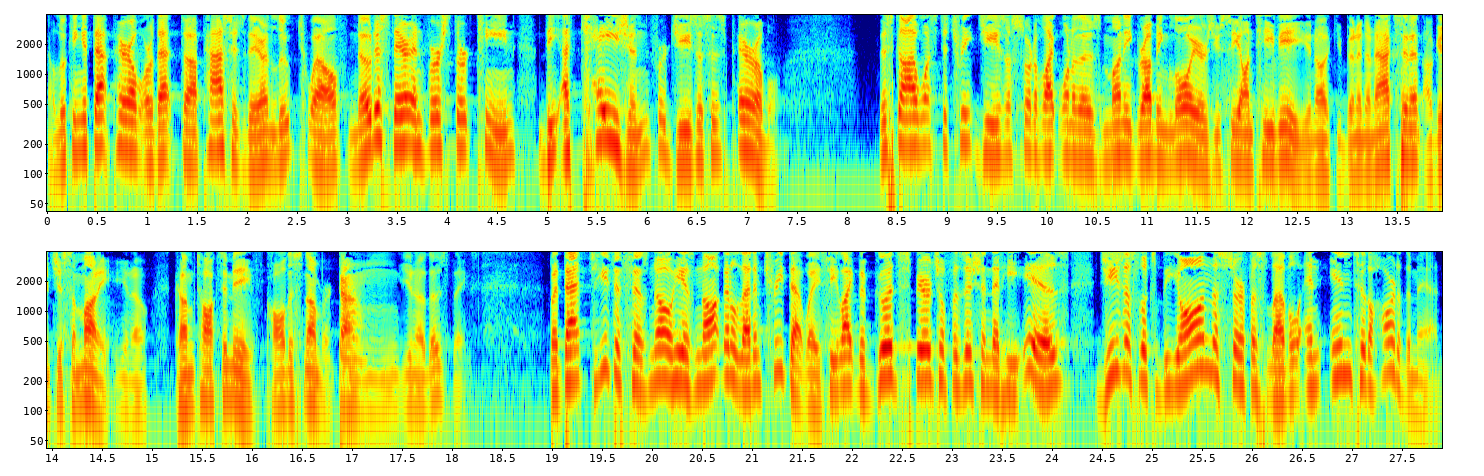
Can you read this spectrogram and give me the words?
Now, looking at that parable or that uh, passage there in Luke 12, notice there in verse 13 the occasion for Jesus' parable. This guy wants to treat Jesus sort of like one of those money grubbing lawyers you see on TV. You know, like you've been in an accident, I'll get you some money. You know, come talk to me, call this number, dung, you know, those things. But that Jesus says, no, he is not going to let him treat that way. See, like the good spiritual physician that he is, Jesus looks beyond the surface level and into the heart of the man.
